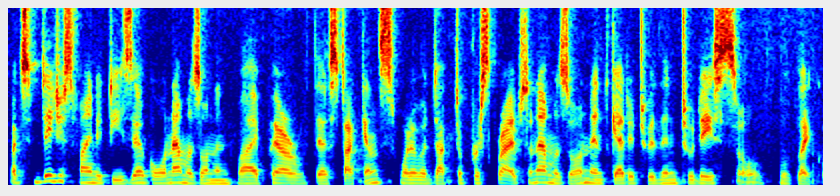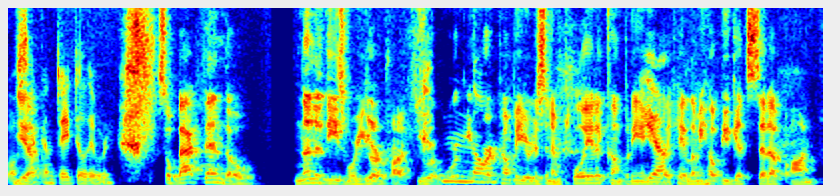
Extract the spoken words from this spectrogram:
but they just find it easier go on amazon and buy a pair of their stockings whatever doctor prescribes on amazon and get it within two days so like or yeah. second day delivery so back then though none of these were your product. You were working no. for a company. You were just an employee at a company, and yeah. you're like, "Hey, let me help you get set up on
